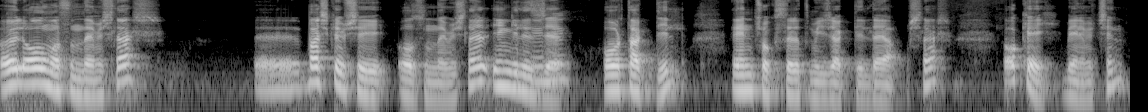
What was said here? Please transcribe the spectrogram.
öyle olmasın demişler. E, başka bir şey olsun demişler. İngilizce Hı hı. ortak dil. En çok sırıtmayacak dilde yapmışlar. Okey benim için.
